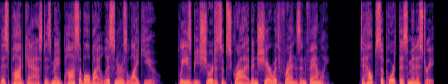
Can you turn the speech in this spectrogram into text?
This podcast is made possible by listeners like you. Please be sure to subscribe and share with friends and family. To help support this ministry,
